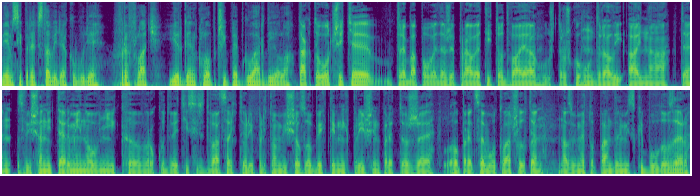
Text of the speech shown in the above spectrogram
Viem si predstaviť, ako bude frflať Jürgen Klopp či Pep Guardiola. Takto určite treba povedať, že práve títo dvaja už trošku hundrali aj na ten zvyšený termínovník v roku 2020, ktorý pritom vyšiel z objektívnych príčin, pretože ho pred sebou tlačil ten, nazvime to pandemický buldozer.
